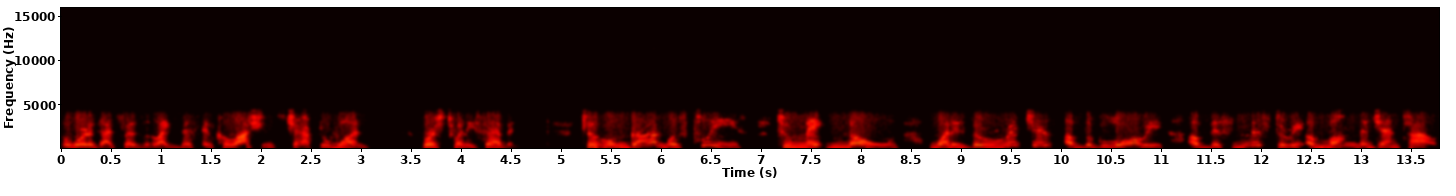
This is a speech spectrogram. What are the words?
The Word of God says it like this in Colossians chapter 1, verse 27 To whom God was pleased to make known what is the riches of the glory of this mystery among the Gentiles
